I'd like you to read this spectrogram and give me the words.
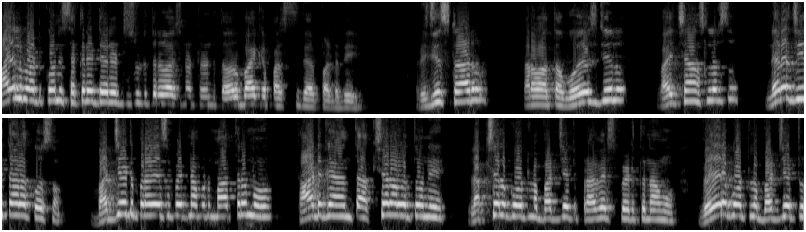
ఫైల్ పట్టుకొని సెక్రటేరియట్ చుట్టూ తిరగాల్సినటువంటి దౌర్భాగ్య పరిస్థితి ఏర్పడ్డది. రిజిస్ట్రారు తర్వాత ఓఎస్డీలు వైస్ ఛాన్సలర్స్ నెల జీతాల కోసం బడ్జెట్ ప్రవేశపెట్టినప్పుడు మాత్రము తాటికాయంత అక్షరాలతోని లక్షల కోట్ల బడ్జెట్ ప్రవేశపెడుతున్నాము. వేల కోట్ల బడ్జెట్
